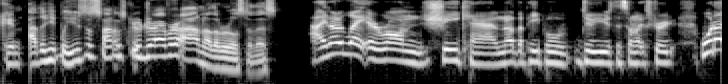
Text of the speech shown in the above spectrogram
Can other people use the sonic screwdriver? I don't know the rules to this. I know later on she can, and other people do use the sonic screw. Well, no,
